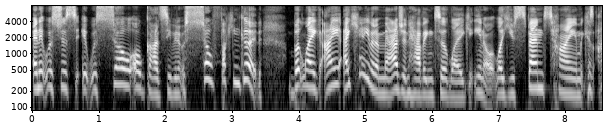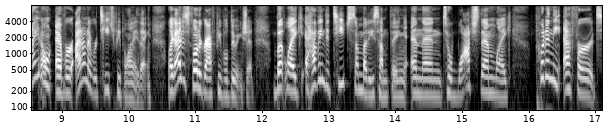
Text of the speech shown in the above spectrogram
and it was just it was so oh god steven it was so fucking good. But like i i can't even imagine having to like you know like you spend time because i don't ever i don't ever teach people anything. Like i just photograph people doing shit. But like having to teach somebody something and then to watch them like put in the effort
